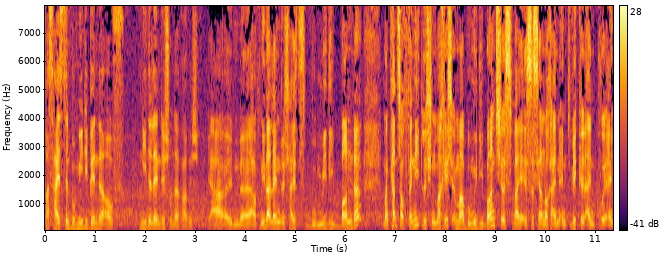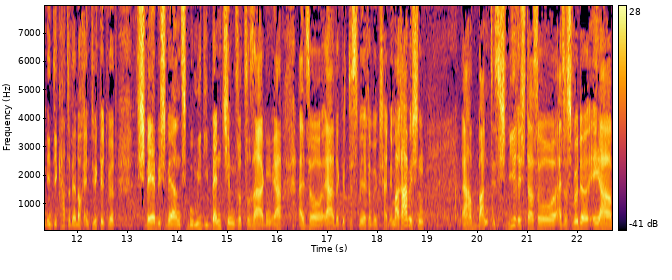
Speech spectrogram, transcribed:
Was heißt denn Bumidi-Bänder auf Niederländisch und Arabisch? Ja, in, äh, auf Niederländisch heißt es Bumidi Bande. Man kann es auch verniedlichen, mache ich immer Bumidi Bunches, weil es ist ja noch ein Entwickel, ein, ein Indikator, der noch entwickelt wird. Schwäbisch wären es Bumidi Bändchen sozusagen, ja. Also ja, da gibt es mehrere Möglichkeiten. Im Arabischen Ja, Band ist schwierig da so, also es würde eher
